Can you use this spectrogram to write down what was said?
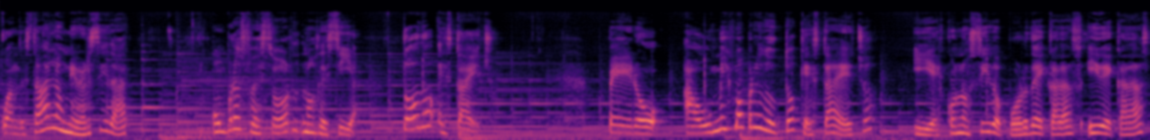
cuando estaba en la universidad, un profesor nos decía, todo está hecho. Pero a un mismo producto que está hecho y es conocido por décadas y décadas,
